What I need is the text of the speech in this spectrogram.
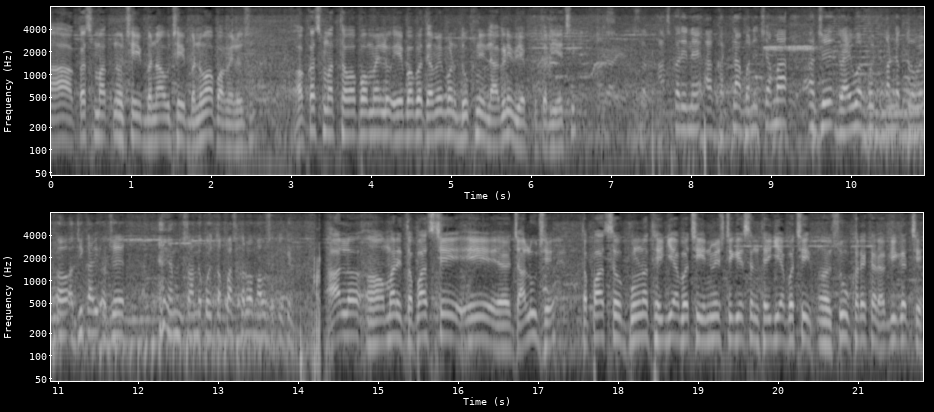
આ અકસ્માતનો છે એ બનાવ છે એ બનવા પામેલો છે. અકસ્માત થવા પામેલું એ બાબતે અમે પણ દુઃખની લાગણી વ્યક્ત કરીએ છીએ. સર ખાસ કરીને આ ઘટના બની છે. આમાં જે ડ્રાઈવર હોય કંડક્ટર હોય અધિકારી જે એમની સામે કોઈ તપાસ કરવામાં આવશે કે કેમ? હાલ અમારી તપાસ છે એ ચાલુ છે. તપાસ પૂર્ણ થઈ ગયા પછી ઇન્વેસ્ટિગેશન થઈ ગયા પછી શું ખરેખર હકીકત છે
